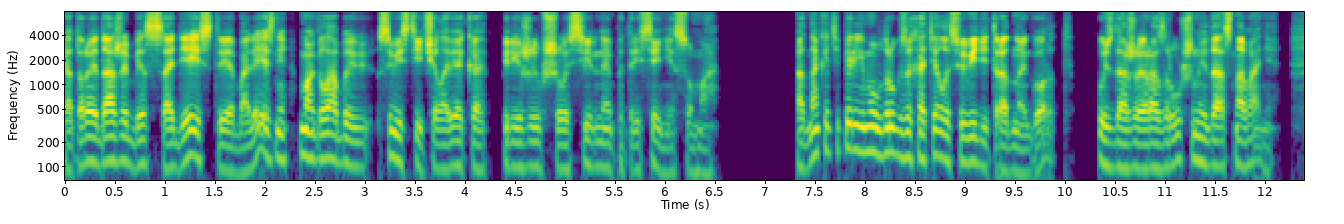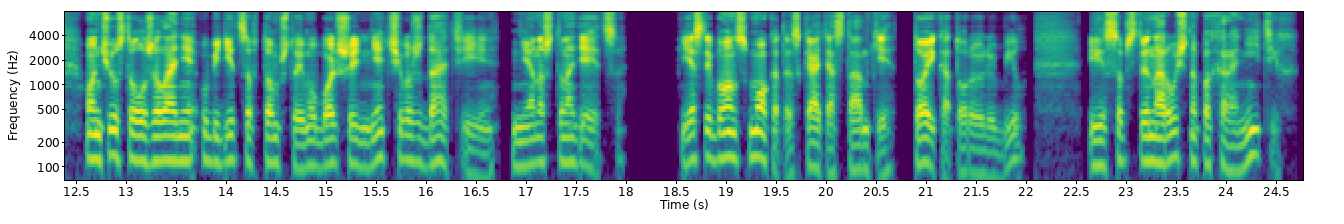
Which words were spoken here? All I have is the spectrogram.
которая даже без содействия болезни могла бы свести человека, пережившего сильное потрясение с ума. Однако теперь ему вдруг захотелось увидеть родной город, пусть даже разрушенный до основания. Он чувствовал желание убедиться в том, что ему больше нечего ждать и не на что надеяться. Если бы он смог отыскать останки той, которую любил, и собственноручно похоронить их,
